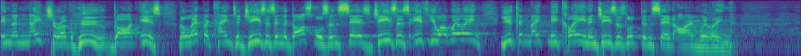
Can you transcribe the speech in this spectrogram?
in the nature of who God is. The leper came to Jesus in the Gospels and says, Jesus, if you are willing, you can make me clean. And Jesus looked and said, I'm willing.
